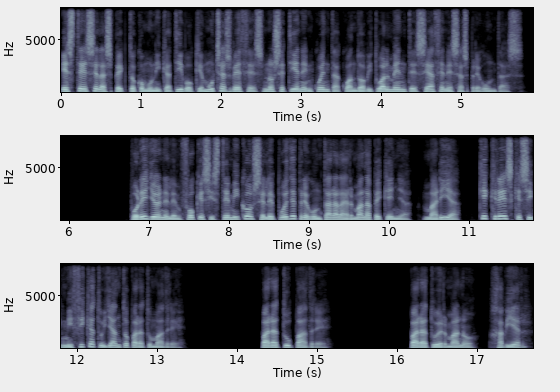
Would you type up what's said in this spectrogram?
Este es el aspecto comunicativo que muchas veces no se tiene en cuenta cuando habitualmente se hacen esas preguntas. Por ello en el enfoque sistémico se le puede preguntar a la hermana pequeña, María, ¿qué crees que significa tu llanto para tu madre? ¿Para tu padre? ¿Para tu hermano, Javier?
